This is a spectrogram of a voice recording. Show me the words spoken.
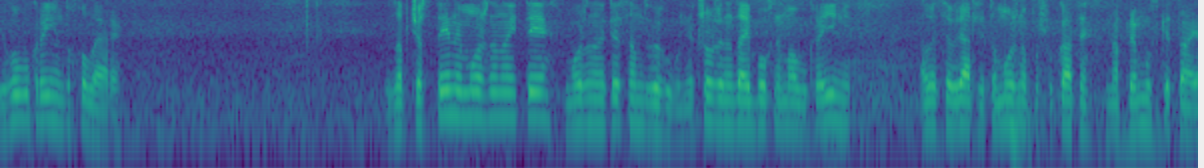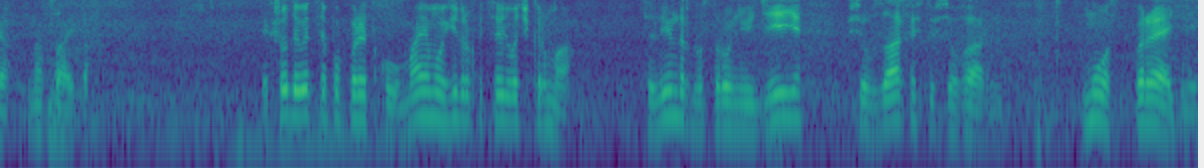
Його в Україні до холери. Запчастини можна знайти, можна знайти сам двигун. Якщо вже, не дай Бог, нема в Україні, але це вряд ли, то можна пошукати напряму з Китаю на сайтах. Якщо дивитися по передку, маємо гідропідсилювач керма. Циліндр двосторонньої дії, все в захисті, все гарно. Мост передній.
